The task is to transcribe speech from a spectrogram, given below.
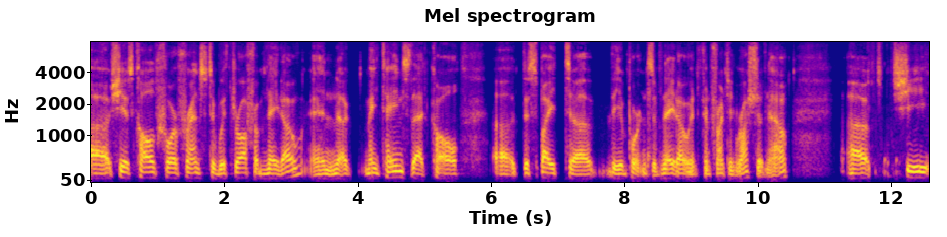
Uh, she has called for France to withdraw from NATO and uh, maintains that call uh, despite uh, the importance of NATO in confronting Russia now. Uh, she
